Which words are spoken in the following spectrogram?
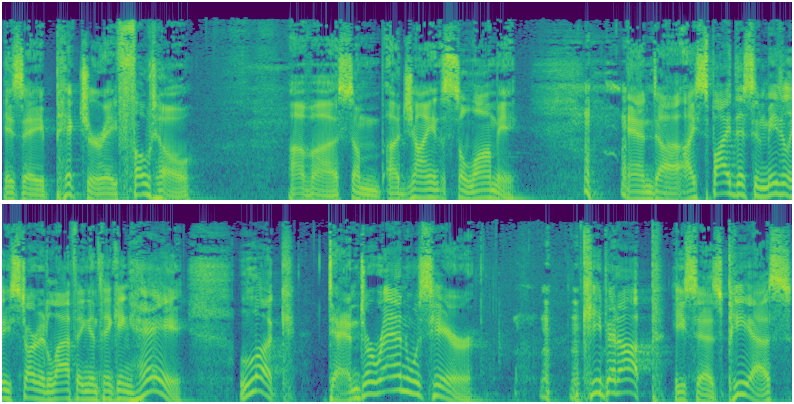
is a picture, a photo of uh, some a giant salami. and uh, I spied this and immediately started laughing and thinking, hey, look, Dan Duran was here. Keep it up, he says. P.S.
